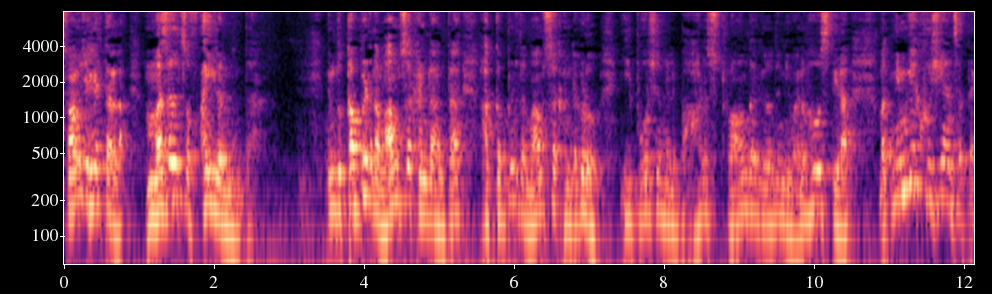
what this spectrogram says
ಸ್ವಾಮೀಜಿ ಹೇಳ್ತಾರಲ್ಲ ಮಸಲ್ಸ್ ಆಫ್ ಐರನ್ ಅಂತ. ನಿಮ್ದು ಕಬ್ಬಿಣದ ಮಾಂಸಖಂಡ ಅಂತ, ಆ ಕಬ್ಬಿಣದ ಮಾಂಸಖಂಡಗಳು ಈ ಪೋರ್ಷನ್ನಲ್ಲಿ ಬಹಳ ಸ್ಟ್ರಾಂಗ್ ಆಗಿರೋದು ನೀವು ಅನುಭವಿಸ್ತೀರಾ? ಮತ್ತು ನಿಮಗೆ ಖುಷಿ ಅನಿಸುತ್ತೆ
